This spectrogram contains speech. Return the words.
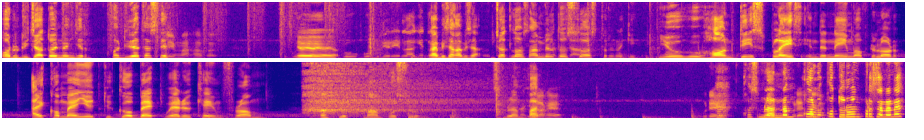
Waduh dijatuhin anjir. Oh di atas dia. Yo yo yo. yo. Gua, gua berdiriin lagi tuh. Nggak bisa nggak bisa. Jot los ambil Nggak terus los turun lagi. You who haunt this place in the name of the Lord, I command you to go back where you came from. Ah lu mampus lu. 94 Hilang ya? Udah ya? Kok 96? Kok, kok turun persenannya?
